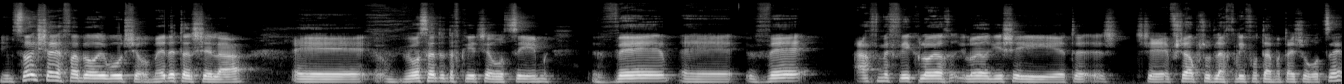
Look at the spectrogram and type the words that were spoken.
למצוא אישה יפה בהוליווד שעומדת על שלה, אה, ועושה את התפקיד שרוצים, ו, אה, ואף מפיק לא, לא ירגיש שהיא, שאפשר פשוט להחליף אותה מתי שהוא רוצה,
